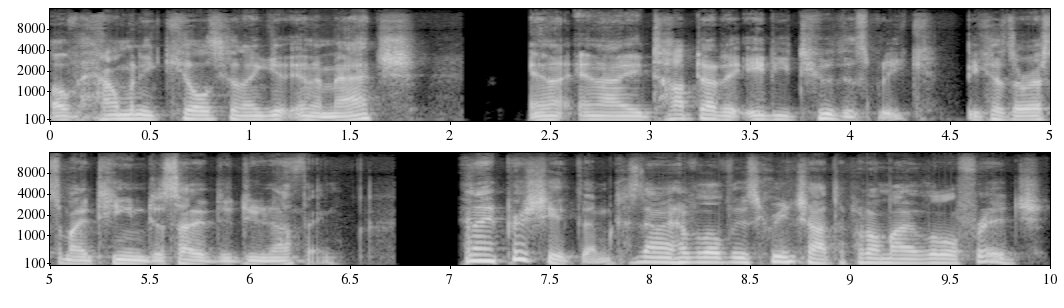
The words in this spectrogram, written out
of how many kills can I get in a match, and and I topped out at 82 this week because the rest of my team decided to do nothing, and I appreciate them because now I have a lovely screenshot to put on my little fridge.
